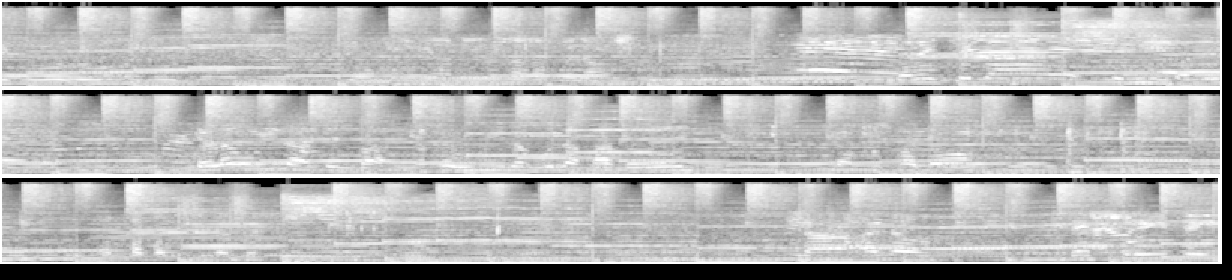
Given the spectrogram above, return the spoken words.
siguro yung nangyari yung mga walang diretso na uwi Kailan uwi natin ba? Kasi uwi na muna kami. Tapos ano, nagtagal sila ba si na ano, next Friday.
